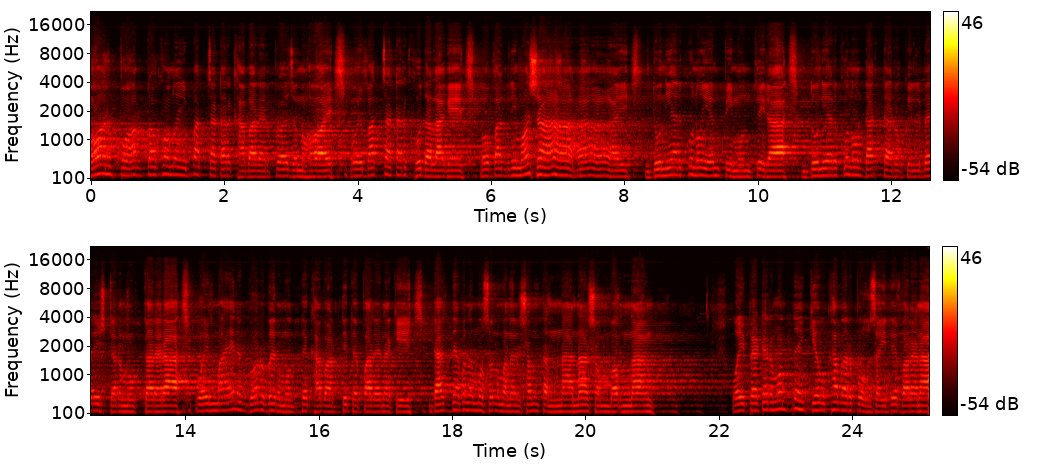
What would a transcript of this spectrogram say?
হওয়ার পর তখন ওই বাচ্চাটার খাবারের প্রয়োজন হয়, ওই বাচ্চাটার ক্ষুধা লাগে। ও পাদ্রি মশাই, দুনিয়ার কোনো এমপি মন্ত্রীরা, দুনিয়ার কোনো ডাক্তার, উকিল, ব্যারিস্টার, মুক্তারেরা ওই মায়ের গর্ভের মধ্যে খাবার দিতে পারে নাকি? ডাক বলে মুসলমানের সন্তান, না না, সম্ভব না। ওই পেটের মধ্যে কেউ খাবার পৌঁছাইতে পারে না।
